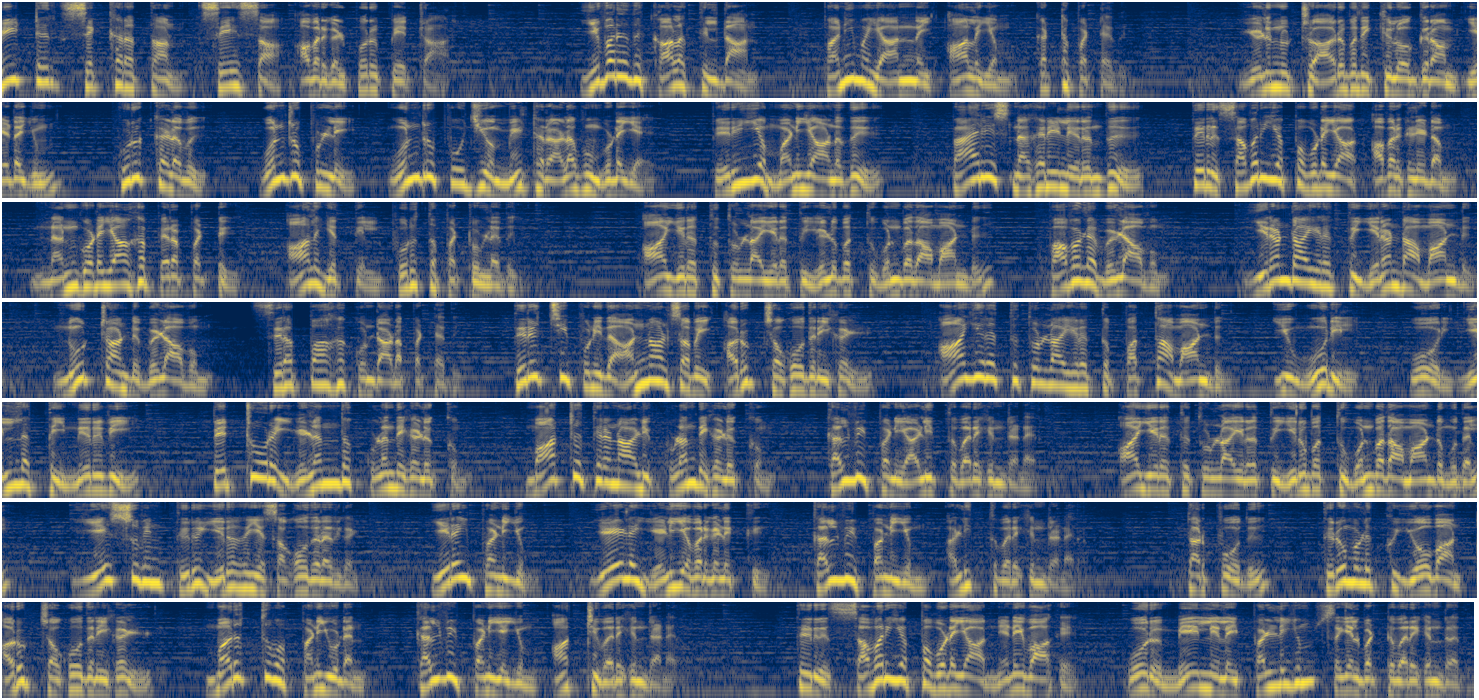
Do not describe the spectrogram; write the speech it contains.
பீட்டர் செக்கரத்தான் சேசா அவர்கள் பொறுப்பேற்றார். இவரது காலத்தில்தான் பனிமய அன்னை ஆலயம் கட்டப்பட்டது. எழுநூற்று அறுபது கிலோகிராம் எடையும் குறுக்களவு ஒன்று புள்ளி ஒன்று பூஜ்ஜியம் மீட்டர் அளவும் உடைய பெரிய மணியானது பாரிஸ் நகரிலிருந்து திரு சவரியப்ப உடையார் அவர்களிடம் நன்கொடையாக பெறப்பட்டு ஆலயத்தில் பொருத்தப்பட்டுள்ளது. ஆயிரத்து தொள்ளாயிரத்து எழுபத்து ஒன்பதாம் ஆண்டு பவள விழாவும் இரண்டாயிரத்து இரண்டாம் ஆண்டு நூற்றாண்டு விழாவும் சிறப்பாக கொண்டாடப்பட்டது. திருச்சி புனித அன்னாள் சபை அருட்சகோதரிகள் ஆயிரத்து தொள்ளாயிரத்து பத்தாம் ஆண்டு இவ்வூரில் ஓர் இல்லத்தை நிறுவி பெற்றோரை இழந்த குழந்தைகளுக்கும் மாற்றுத்திறனாளி குழந்தைகளுக்கும் கல்விப்பணி அளித்து வருகின்றனர். ஆயிரத்து தொள்ளாயிரத்து இருபத்து ஒன்பதாம் ஆண்டு முதல் இயேசுவின் திரு இருதய சகோதரர்கள் இறைப்பணியும் ஏழை எளியவர்களுக்கு கல்வி பணியும் அளித்து வருகின்றனர். தற்போது திருமுழுக்கு யோவான் அருட்சகோதரிகள் மருத்துவ பணியுடன் கல்வி பணியையும் ஆற்றி வருகின்றனர். திரு சவரியப்பவுடையார் நினைவாக ஒரு மேல்நிலை பள்ளியும் செயல்பட்டு வருகின்றது.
